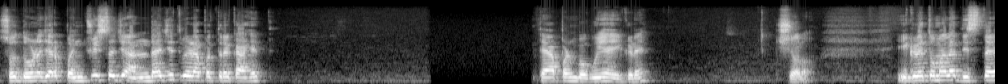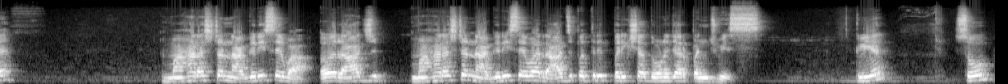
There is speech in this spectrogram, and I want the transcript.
सो दोन हजार पंचवीसचं जे अंदाजित वेळापत्रक आहेत ते आपण बघूया इकडे. चलो. इकडे तुम्हाला दिसतंय महाराष्ट्र नागरी सेवा अ राज महाराष्ट्र नागरी सेवा राजपत्रित परीक्षा दोन हजार पंचवीस. क्लिअर सो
